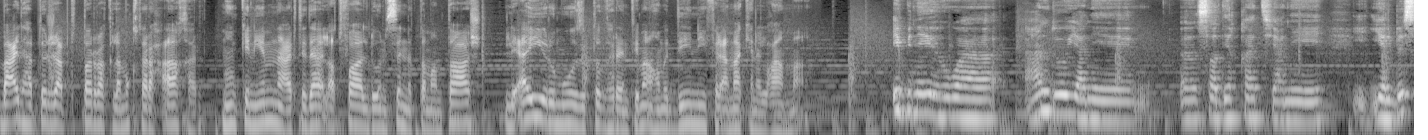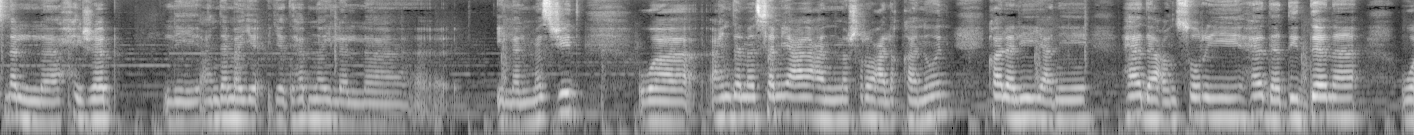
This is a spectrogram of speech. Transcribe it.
بعدها بترجع بتتطرق لمقترح آخر. ممكن يمنع ارتداء الأطفال دون سن ال 18 لأي رموز بتظهر انتمائهم الديني في الأماكن العامة. ابني هو عنده يعني آه، صديقات يعني يلبسن الحجاب عندما يذهبن إلى إلى المسجد. وعندما سمع عن مشروع القانون قال لي يعني هذا عنصري هذا ضدنا. و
